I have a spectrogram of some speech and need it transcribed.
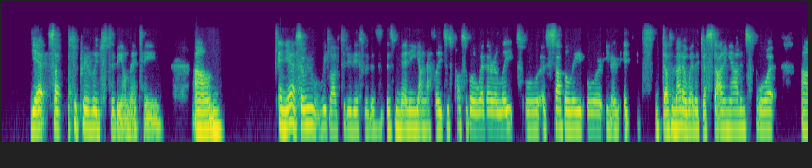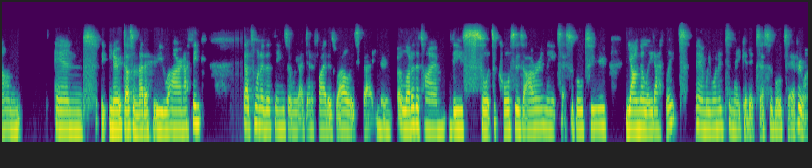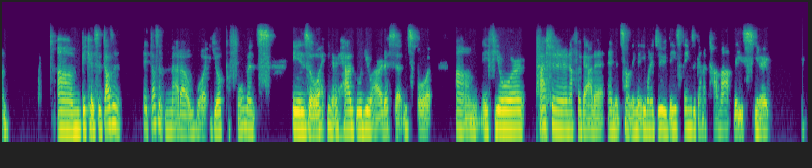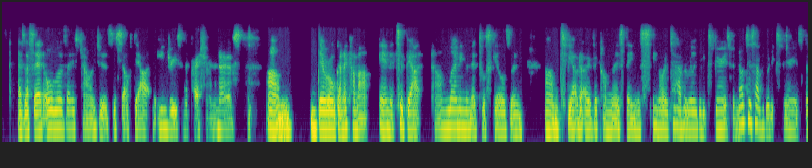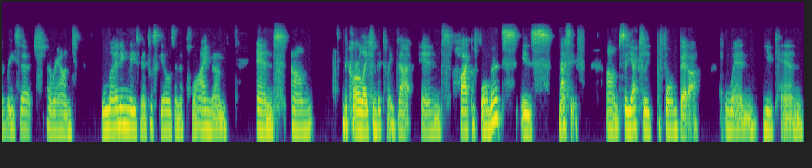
yeah, such a privilege to be on their team. Um, and yeah, so we, would love to do this with as, as many young athletes as possible, whether elite or a sub elite, or you know, it, it doesn't matter whether just starting out in sport. Um, and you know, it doesn't matter who you are. And I think that's one of the things that we identified as well is that you know a lot of the time these sorts of courses are only accessible to young elite athletes, and we wanted to make it accessible to everyone. um, because it doesn't it doesn't matter what your performance is or you know how good you are at a certain sport. Um, if you're passionate enough about it and it's something that you want to do, these things are going to come up. These you know as I said, all of those challenges, the self doubt, the injuries, and the pressure and the nerves, um, they're all going to come up. And it's about um, learning the mental skills and um, to be able to overcome those things in order to have a really good experience, but not just have a good experience, the research around learning these mental skills and applying them and um, the correlation between that and high performance is massive. Um, so you actually perform better when you can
